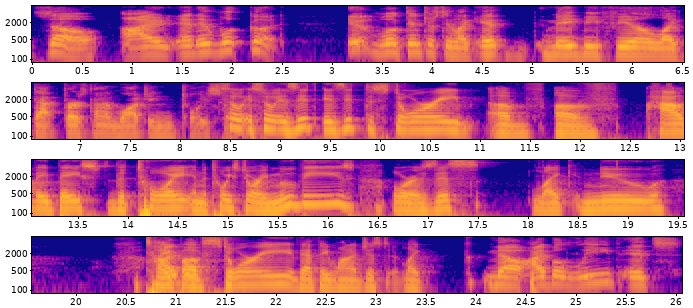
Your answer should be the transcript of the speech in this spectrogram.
so I and it looked good. It looked interesting. Like it made me feel like that first time watching Toy Story. So so is it is it the story of of how they based the toy in the Toy Story movies, or is this like new type will- of story that they want to just like no, I believe it's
